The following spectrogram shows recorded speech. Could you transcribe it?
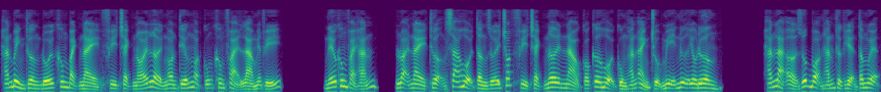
hắn bình thường đối không bạch này phi trạch nói lời ngon tiếng ngọt cũng không phải là miễn phí. Nếu không phải hắn, loại này thượng xã hội tầng dưới chốt phì trạch nơi nào có cơ hội cùng hắn ảnh chụp mỹ nữ yêu đương. Hắn là ở giúp bọn hắn thực hiện tâm nguyện.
